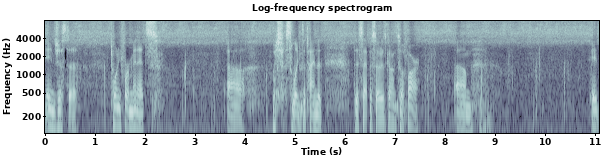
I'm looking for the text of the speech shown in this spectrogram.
in just a 24 minutes, uh, which is the length of time that this episode has gone so far. Um, it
